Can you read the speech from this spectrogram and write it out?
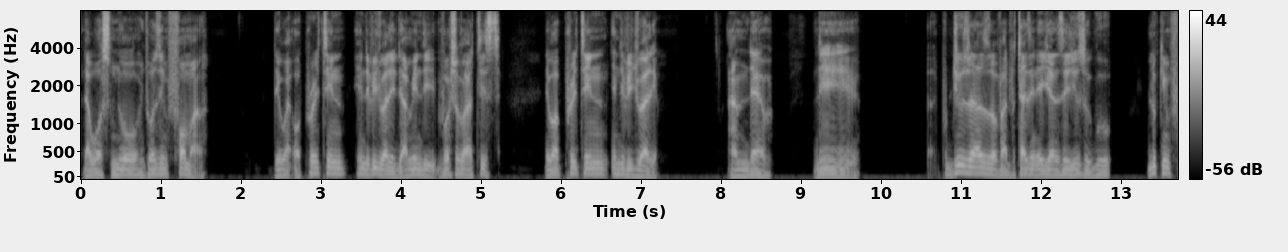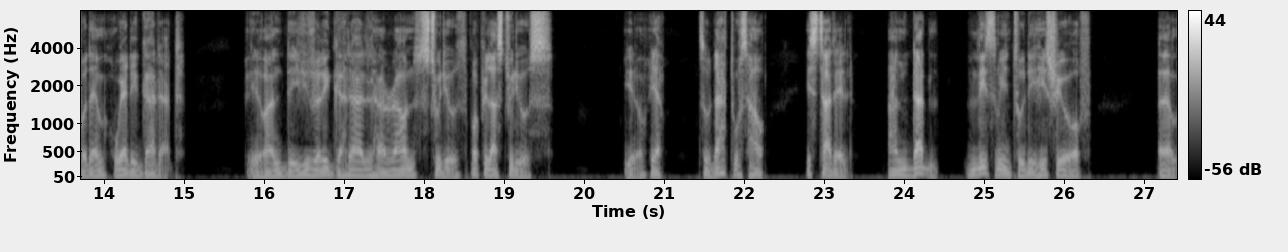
There was no, it was informal. They were operating individually. I mean, the voiceover artists, they were operating individually. And um, the producers of advertising agencies used to go looking for them where they gathered. You know, and they usually gathered around studios, popular studios. You know, yeah. So that was how it started. And that leads me to the history of um.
